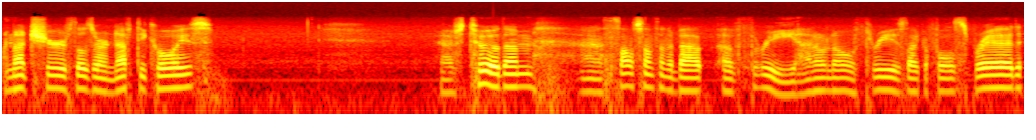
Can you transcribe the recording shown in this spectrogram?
I'm not sure if those are enough decoys. There's two of them. I saw something about of three. I don't know if three is like a full spread.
